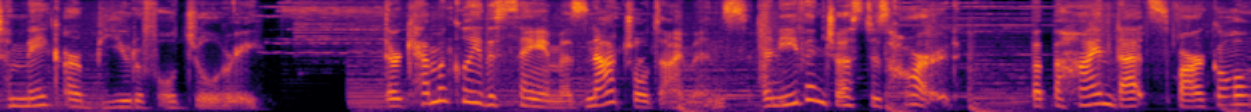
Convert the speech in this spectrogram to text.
to make our beautiful jewelry. They're chemically the same as natural diamonds and even just as hard. But behind that sparkle,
